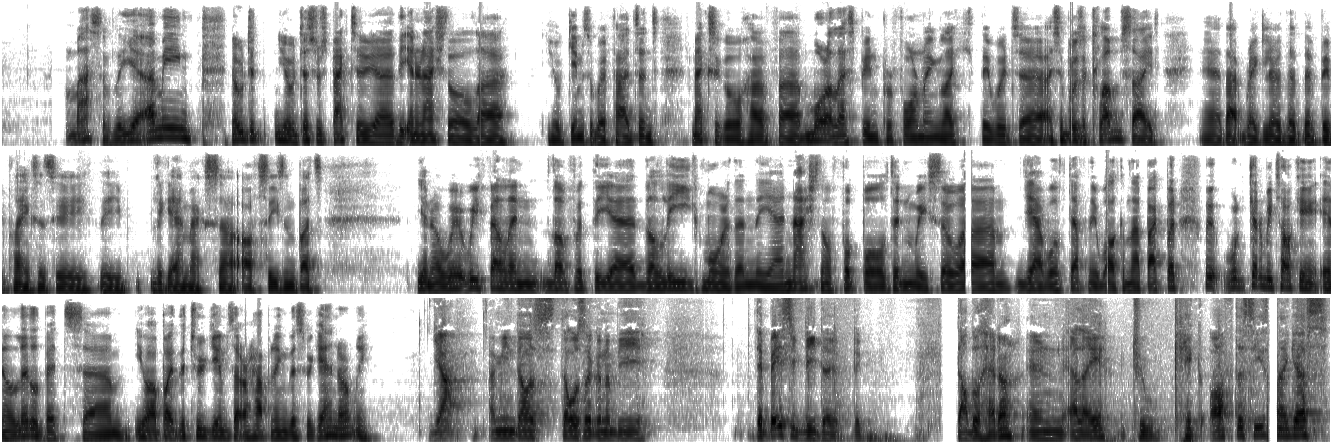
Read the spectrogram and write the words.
Massively, yeah. I mean, no, you know, disrespect to uh, the international. Uh, you know games that we've had, and Mexico have uh, more or less been performing like they would, uh, I suppose, a club side uh, that regular that they've been playing since the the Liga MX uh, off season. But you know, we we fell in love with the uh, the league more than the uh, national football, didn't we? So um, yeah, we'll definitely welcome that back. But we, are going to be talking in a little bit, um, you know, about the two games that are happening this weekend, aren't we? Yeah, I mean those those are going to be they're basically the the double header in LA to kick off the season, I guess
